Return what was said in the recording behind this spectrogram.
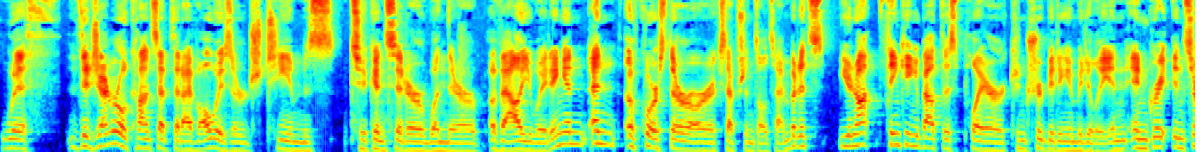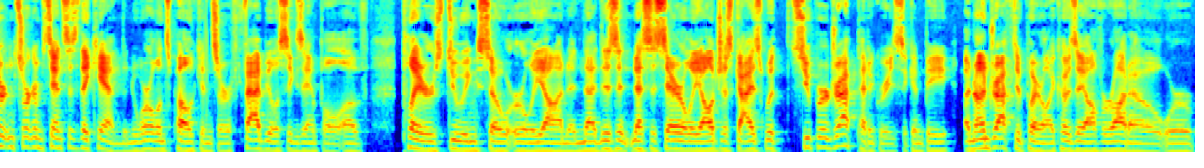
with the general concept that I've always urged teams to consider when they're evaluating and and of course there are exceptions all the time but it's you're not thinking about this player contributing immediately. In in great in certain circumstances they can. The New Orleans Pelicans are a fabulous example of players doing so early on and that isn't necessarily all just guys with super draft pedigrees. It can be an undrafted player like Jose Alvarado or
